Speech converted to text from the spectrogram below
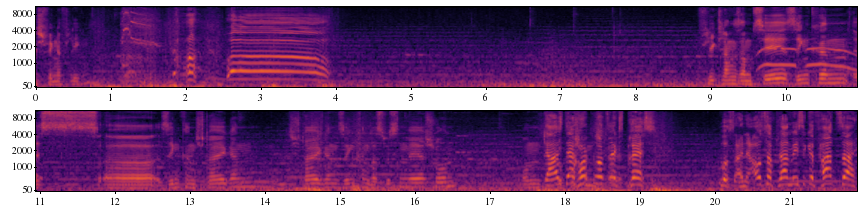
Wolkenschwinge fliegen. Oh! Flieg langsam C, sinken ist äh, sinken, steigen, steigen, sinken, das wissen wir ja schon. Und Da ist der Hogwarts. Express. Muss eine außerplanmäßige Fahrt sein.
